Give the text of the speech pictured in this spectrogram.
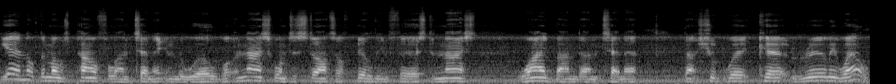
yeah not the most powerful antenna in the world but a nice one to start off building first a nice wideband antenna that should work uh, really well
